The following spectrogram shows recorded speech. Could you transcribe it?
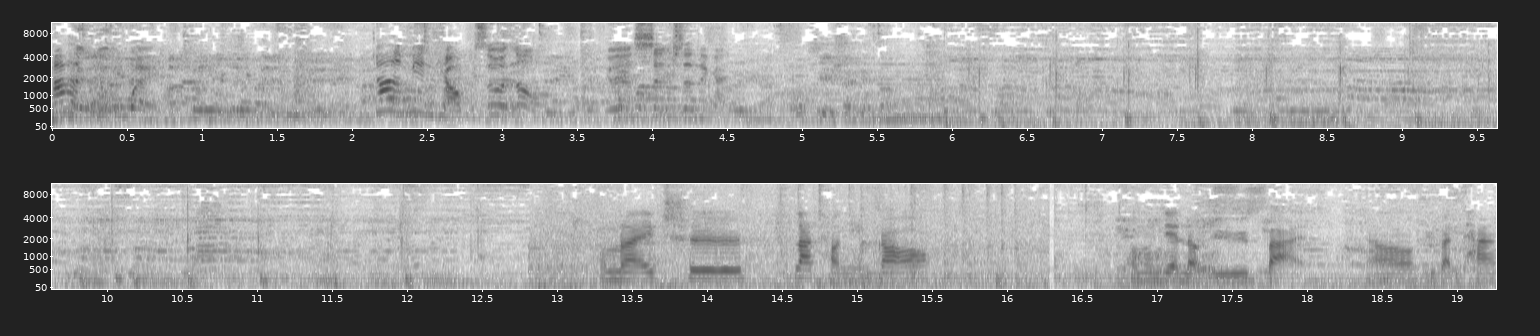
它很入味，它的面条不是会那种有点生生的感觉。我们来吃辣炒年糕，我们点了鱼板，然后鱼板汤，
